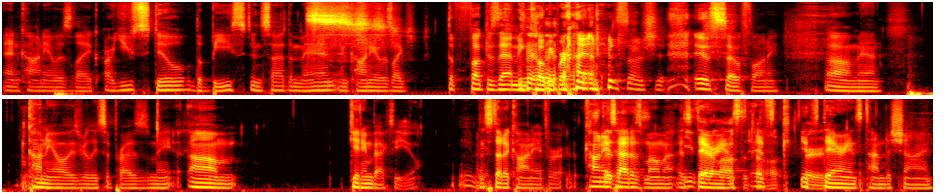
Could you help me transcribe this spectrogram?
and Kanye was like, "Are you still the beast inside the man?" And Kanye was like, "The fuck does that mean, Kobe Bryant?" or some shit. It was so funny. Oh man, Kanye always really surprises me. Um, getting back to you. Yeah. Instead of Kanye for Kanye's had his moment. It's he's had a lot Darian's. It's it's Darian's time to shine.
